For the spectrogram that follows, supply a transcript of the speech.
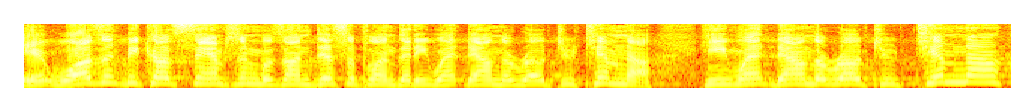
It wasn't because Samson was undisciplined that he went down the road to Timnah. He went down the road to Timnah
